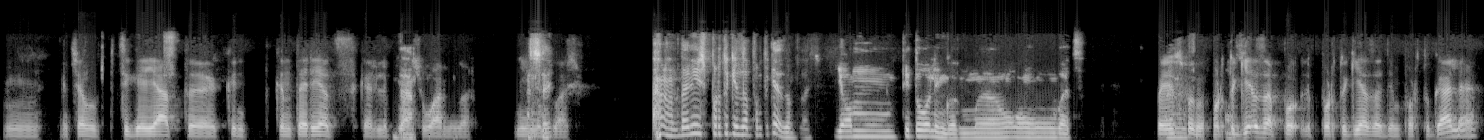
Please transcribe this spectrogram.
m, acel țigăiat cânt, cântăreț care le Da. place oamenilor. Nici Așa nu-mi e. place. Dar nici portugheza, portugheză îmi place. Eu am pe două limburi, mă, o învăț. Păi eu Am spun, înțeles. portugheza, po- portugheza din Portugalia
